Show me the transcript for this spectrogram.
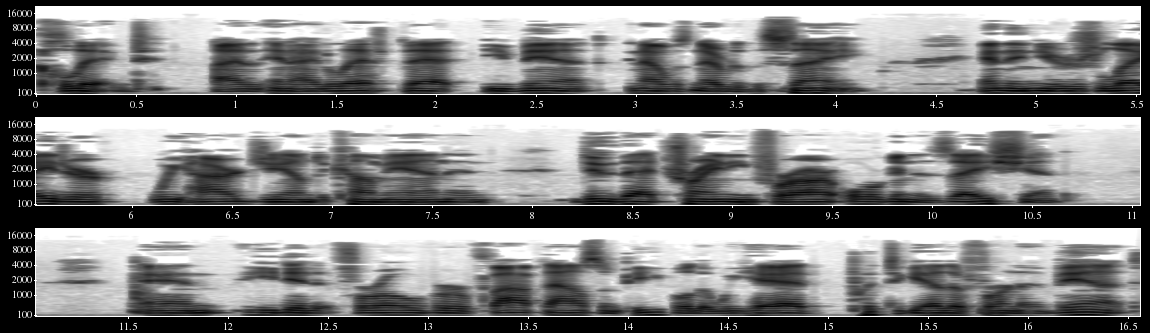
clicked. I, and I left that event and I was never the same. And then years later, we hired Jim to come in and do that training for our organization. And he did it for over 5,000 people that we had put together for an event.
